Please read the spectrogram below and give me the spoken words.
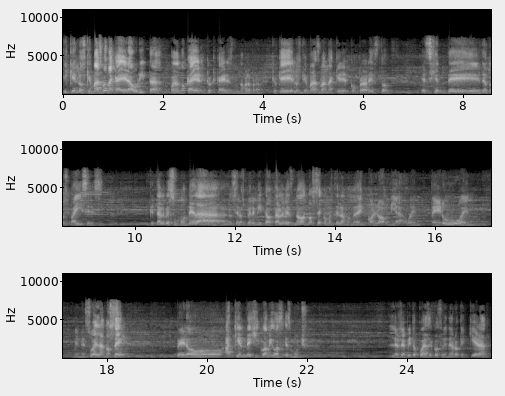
y que los que más van a caer ahorita, bueno, no caer, creo que caer es una mala palabra. Creo que los que más van a querer comprar esto es gente de otros países que tal vez su moneda se los permita o tal vez no, no sé cómo esté la moneda en Colombia o en Perú o en Venezuela, no sé. Pero aquí en México, amigos, es mucho. Les repito, pueden hacer con su dinero lo que quieran,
